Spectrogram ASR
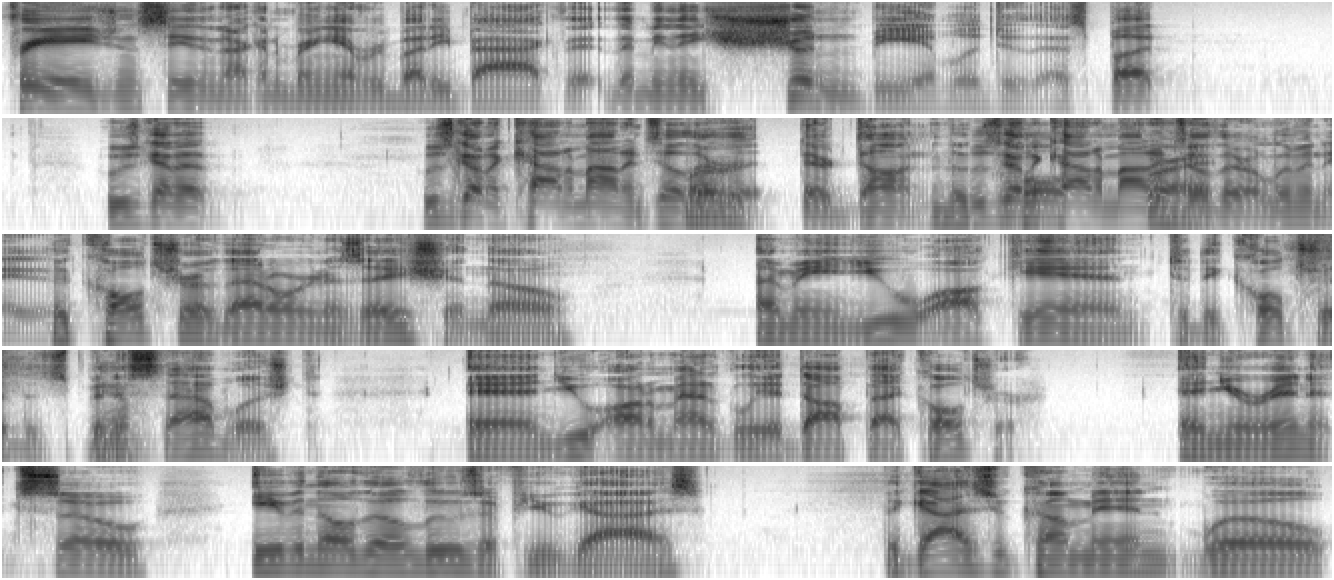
free agency. They're not going to bring everybody back. I mean, they shouldn't be able to do this. But who's gonna who's gonna count them out until Well, they're the- they're done? the Who's gonna count them out until they're eliminated? The culture of that organization, though, I mean, you walk in to the culture that's been established and you automatically adopt that culture and you're in it. So even though they'll lose a few guys, the guys who come in will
